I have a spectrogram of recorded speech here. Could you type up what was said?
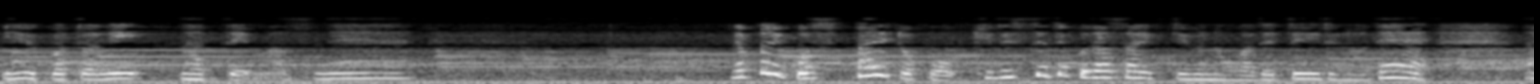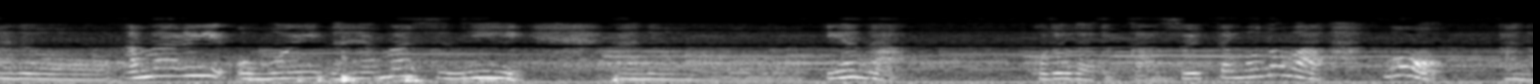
ていうことになっていますねやっぱりこうすっぱりとこう切り捨ててくださいっていうのが出ているのであのあまり思い悩まずにあの嫌なことだとかそういったものはもうあの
